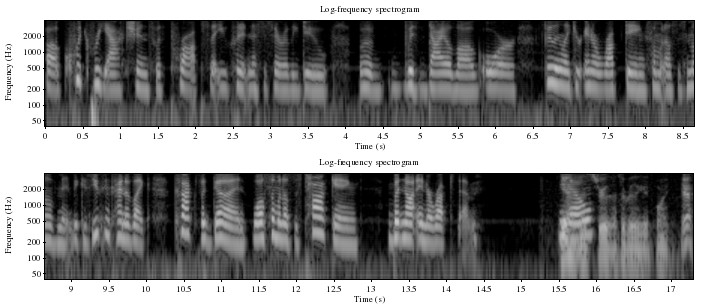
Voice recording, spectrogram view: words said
uh, quick reactions with props that you couldn't necessarily do uh, with dialogue or feeling like you're interrupting someone else's movement because you can kind of like cock the gun while someone else is talking but not interrupt them. You yeah, know? that's true. That's a really good point. Yeah.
